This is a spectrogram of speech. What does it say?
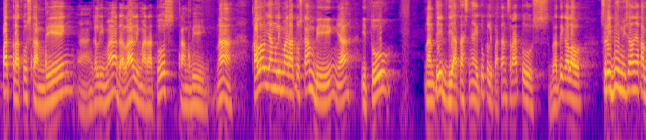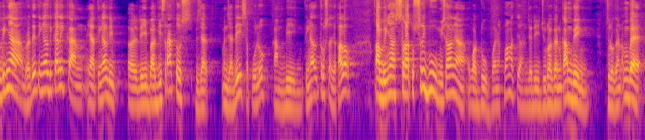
400 kambing. Nah, yang kelima adalah 500 kambing. Nah, kalau yang 500 kambing ya, itu nanti di atasnya itu kelipatan 100. Berarti kalau 1000 misalnya kambingnya, berarti tinggal dikalikan. Ya, tinggal di, e, dibagi 100 menjadi 10 kambing. Tinggal terus saja. Kalau kambingnya 100 ribu misalnya, waduh banyak banget ya, jadi juragan kambing, juragan embek.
